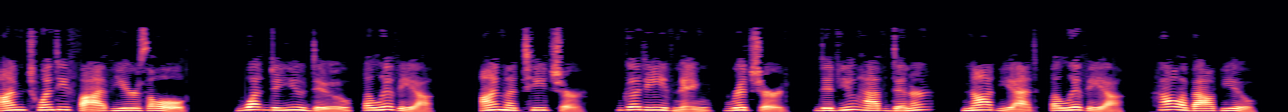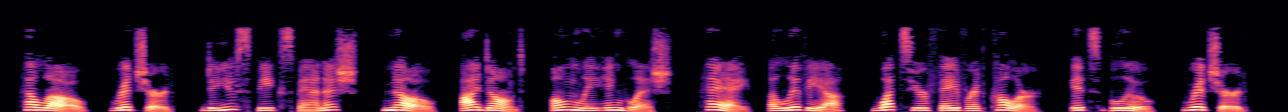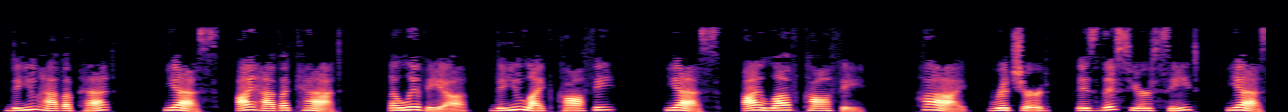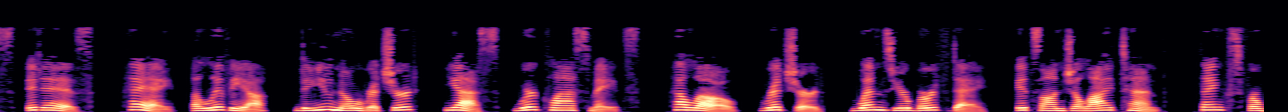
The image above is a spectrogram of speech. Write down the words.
I'm 25 years old. What do you do, Olivia? I'm a teacher. Good evening, Richard. Did you have dinner? Not yet, Olivia. How about you? Hello, Richard. Do you speak Spanish? No, I don't. Only English. Hey, Olivia. What's your favorite color? It's blue. Richard, do you have a pet? Yes, I have a cat. Olivia, do you like coffee? Yes, I love coffee. Hi, Richard, is this your seat? Yes, it is. Hey, Olivia, do you know Richard? Yes, we're classmates. Hello, Richard. When's your birthday? It's on July 10th. Thanks for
